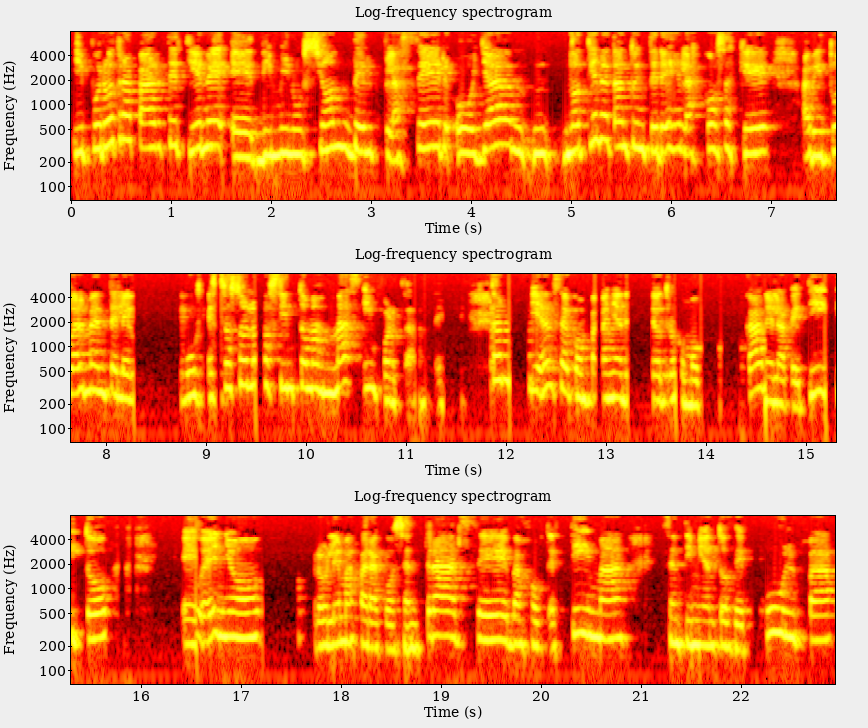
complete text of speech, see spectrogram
y por otra parte tiene eh, disminución del placer o ya no tiene tanto interés en las cosas que habitualmente le gustan. Esos son los síntomas más importantes. También se acompaña de otros como el apetito, sueño, problemas para concentrarse, baja autoestima, sentimientos de culpa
